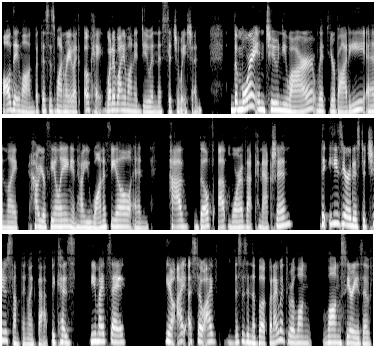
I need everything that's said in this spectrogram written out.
all day long, but this is one where you're like, okay, what do I want to do in this situation? The more in tune you are with your body and like how you're feeling and how you want to feel and have built up more of that connection, the easier it is to choose something like that because you might say, you know, I so I've this is in the book, but I went through a long, long series of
